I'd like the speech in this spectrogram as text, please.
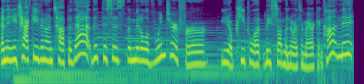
And then you tack even on top of that that this is the middle of winter for you know people at least on the north american continent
